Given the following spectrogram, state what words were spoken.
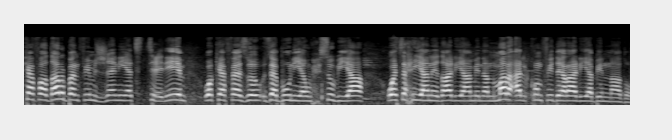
كفى ضربا في مجانية التعليم وكفى زبونية ومحسوبية. وتحية نضالية من المرأة الكونفدرالية بالناظور.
